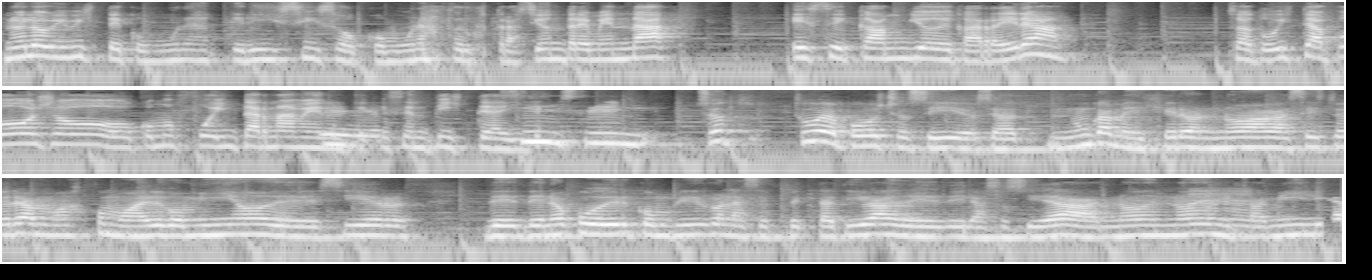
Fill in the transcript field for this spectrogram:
¿No lo viviste como una crisis o como una frustración tremenda ese cambio de carrera? O sea, ¿tuviste apoyo o cómo fue internamente? ¿Qué sentiste ahí? Sí, sí, yo tuve apoyo, sí, o sea, nunca me dijeron no hagas esto, era más como algo mío de decir, de, no poder cumplir con las expectativas de, la sociedad, no, no de mi familia.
